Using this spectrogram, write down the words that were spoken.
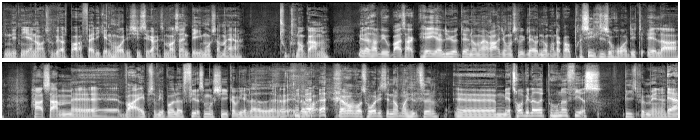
den 19. januar tog vi også bare fat igen hurtigt sidste gang, som også er en demo, som er 1000 år gammel. Men ellers har vi jo bare sagt, hey, jeg har lige hørt det her nummer i radioen, skal vi ikke lave et nummer, der går præcis lige så hurtigt, eller har samme øh, vibe, så vi har både lavet 80'er musik, og vi har lavet... Øh, hvad, var, hvad var vores hurtigste nummer hidtil? Øh, jeg tror, vi lavede et på 180. Beats per minute. Ja,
